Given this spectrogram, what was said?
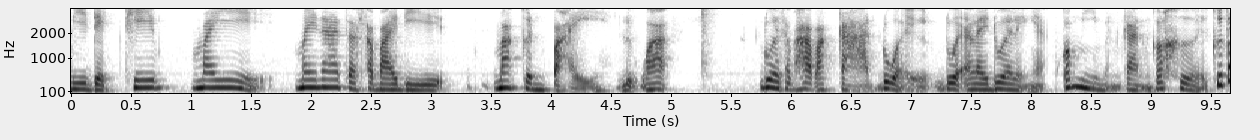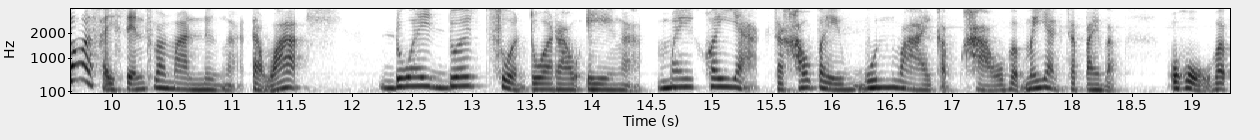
มีเด็กที่ไม่ไม่น่าจะสบายดีมากเกินไป หรือว่าด้วยสภาพอากาศด้วยด้วยอะไรด้วยอะไรเงี้ยก็มีเหมือนกันก็เคย คือต้องอาศัยเซนส์ประมาณหนึ่งอะแต่ว่าด้วยด้วยส่วนตัวเราเองอะไม่ค่อยอยากจะเข้าไปวุ่นวายกับเขาแบบไม่อยากจะไปแบบ โอ้โหแบบ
